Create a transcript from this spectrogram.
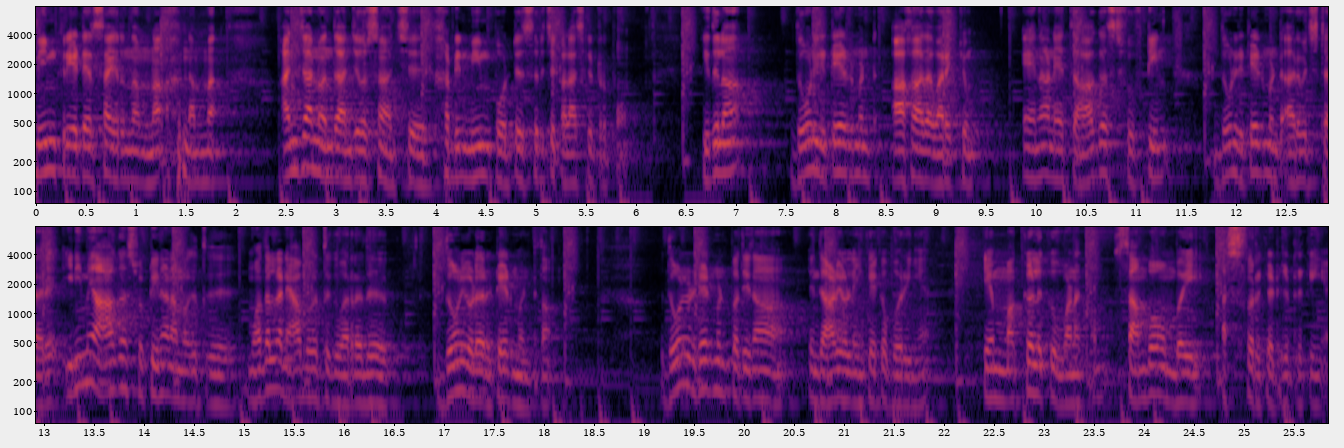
மீம் கிரியேட்டர்ஸாக இருந்தோம்னா நம்ம. அஞ்சான் வந்து அஞ்சு வருஷம் ஆச்சு அப்படின்னு மீம் போட்டு சிரித்து கலாச்சிக்கிட்டு இருப்போம். இதெல்லாம் தோனி ரிட்டையர்மெண்ட் ஆகாத வரைக்கும். ஏன்னா நேற்று ஆகஸ்ட் ஃபிஃப்டீன் தோனி ரிட்டையர்மெண்ட் அறிவிச்சிட்டாரு. இனிமேல் ஆகஸ்ட் ஃபிஃப்டீனா நமக்கு முதல்ல ஞாபகத்துக்கு வர்றது தோனியோட ரிட்டையர்மெண்ட் தான். தோனியோட ரிட்டையர்மெண்ட் பற்றி தான் இந்த ஆடியோவில் நீங்கள் கேட்க போகிறீங்க என் மக்களுக்கு வணக்கம். சம்பவம் பை அஸ்வர் கேட்டுக்கிட்டு இருக்கீங்க.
